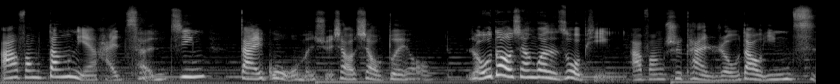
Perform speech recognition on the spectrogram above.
阿芳当年还曾经待过我们学校校队哦。柔道相关的作品，阿芳是看《柔道英词》，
